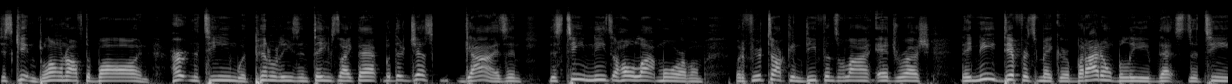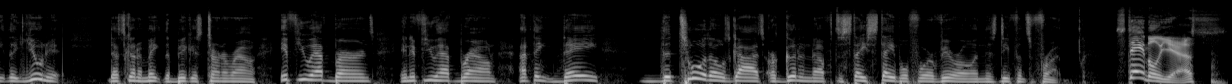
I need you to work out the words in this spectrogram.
just getting blown off the ball and hurting the team with penalties and things like that. But they're just guys, and this team needs a whole lot more of them. But if you're talking defensive line, edge rush, they need difference maker. But I don't believe that's the team, the unit that's going to make the biggest turnaround. If you have Burns and if you have Brown, I think they, the two of those guys, are good enough to stay stable for Evero in this defensive front. Stable, yes.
